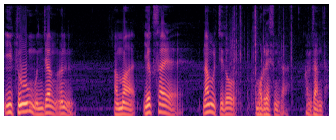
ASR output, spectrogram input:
이 두 문장은 아마 역사에 남을지도 모르겠습니다. 감사합니다.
